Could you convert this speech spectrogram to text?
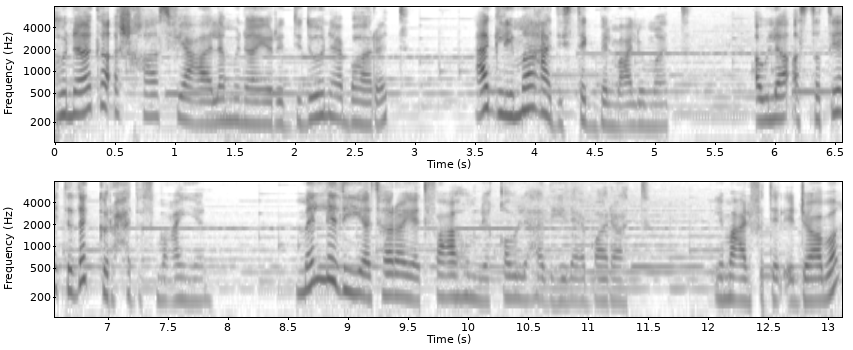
هناك أشخاص في عالمنا يرددون عبارة عقلي ما عاد يستقبل معلومات أو لا أستطيع تذكر حدث معين ما الذي يا ترى يدفعهم لقول هذه العبارات؟ لمعرفة الإجابة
